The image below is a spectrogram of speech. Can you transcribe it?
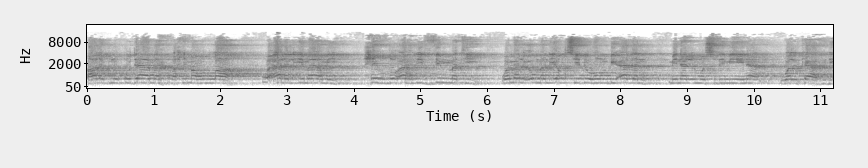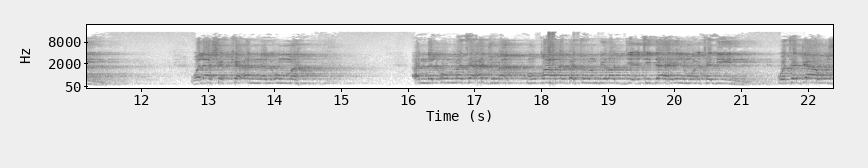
قال ابن قدامة رحمه الله وعلى الإمام حفظ أهل الذمة ومنع من يقصدهم بأذى من المسلمين والكافرين. ولا شك أن الأمة أن الأمة أجمع مطالبة برد اعتداء المعتدين وتجاوز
